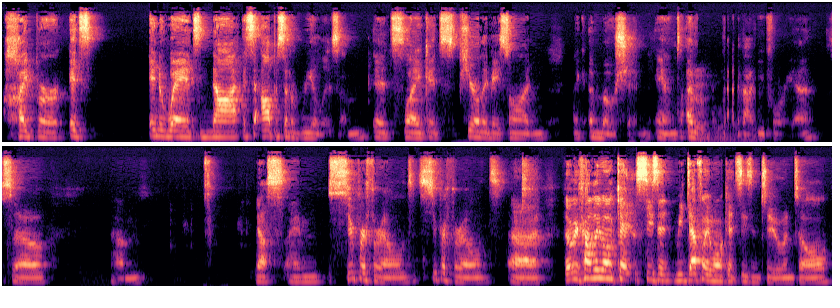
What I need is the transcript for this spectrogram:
hyper it's in a way it's not it's the opposite of realism. It's like it's purely based on like emotion and i love that about euphoria. So um yes i'm super thrilled super thrilled uh though we probably won't get season we definitely won't get season two until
